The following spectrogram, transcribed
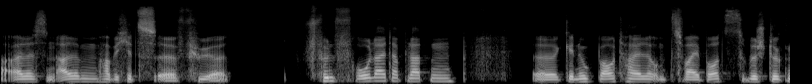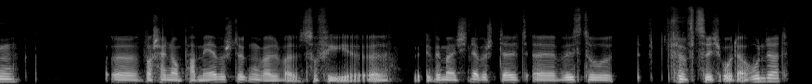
Alles in allem habe ich jetzt äh, für fünf Rohleiterplatten äh, genug Bauteile, um zwei Boards zu bestücken. Äh, wahrscheinlich noch ein paar mehr bestücken, weil, weil so viel, äh, wenn man in China bestellt, äh, willst du 50 oder 100,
